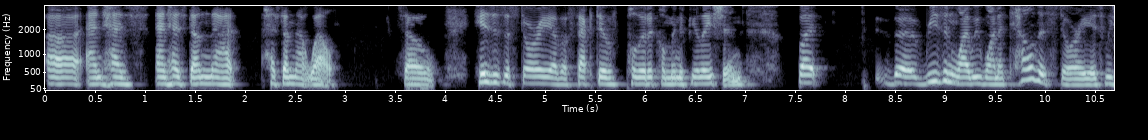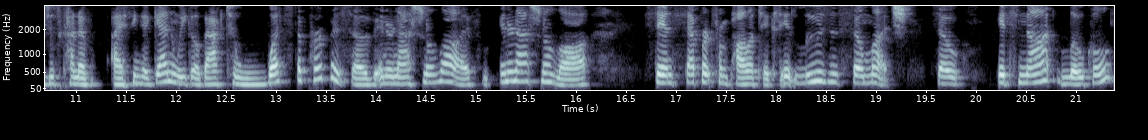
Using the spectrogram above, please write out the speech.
uh, and has and has done that has done that well. So his is a story of effective political manipulation. But the reason why we want to tell this story is we just kind of, I think, again, we go back to what's the purpose of international law? If international law stands separate from politics, it loses so much. So it's not local,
